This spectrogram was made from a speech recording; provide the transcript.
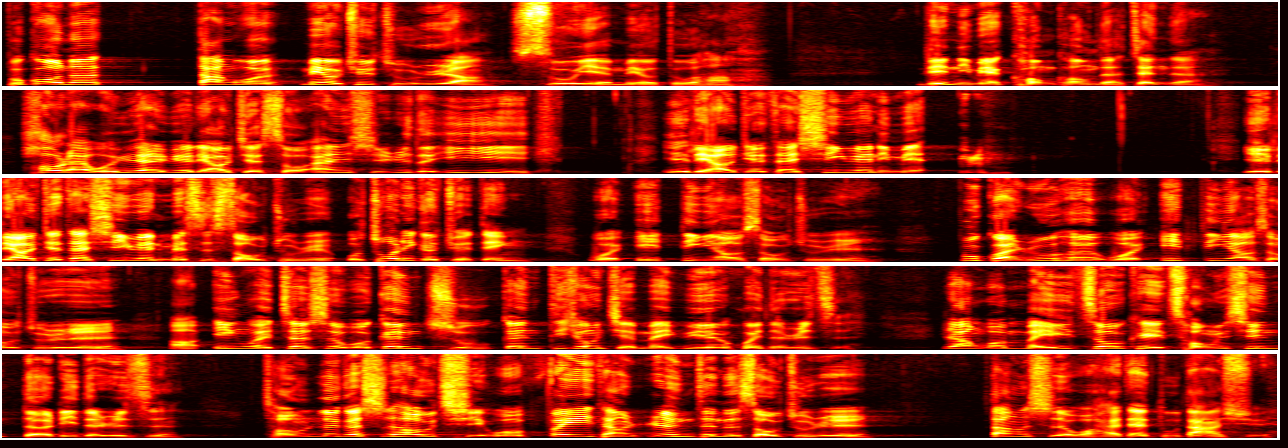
不过呢，当我没有去主日啊，书也没有读好，林里面空空的，真的。后来我越来越了解守安息日的意义，也了解在新约里面，也了解在新约里面是守主日。我做了一个决定，我一定要守主日。不管如何，我一定要守主日啊！因为这是我跟主、跟弟兄姐妹约会的日子，让我每一周可以重新得力的日子。从那个时候起，我非常认真的守主日。当时我还在读大学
